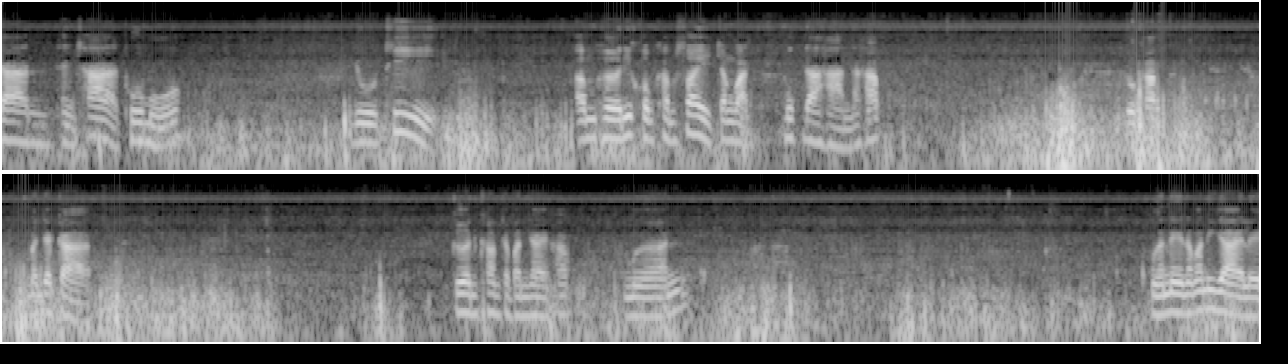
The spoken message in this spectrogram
ยานแห่งชาติภูหมู อยู่ที่ อำเภอนิคมคำสร้อยจังหวัดมุกดาหารนะครับ ดูครับ บรรยากาศ เกินคำจะบรรยายครับ เหมือน เหมือนในนวนิยายเลย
